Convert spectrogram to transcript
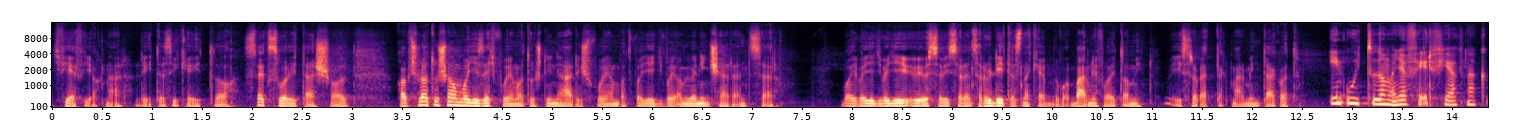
így férfiaknál létezik-e itt a szexualitással kapcsolatosan, vagy ez egy folyamatos lineáris folyamat, vagy egy, vagy amiben nincsen rendszer? Vagy, vagy egy, vagy egy össze-vissza rendszer, hogy léteznek ebből bármifajta, amit észrevettek már mintákat? Én úgy tudom, hogy a férfiaknak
